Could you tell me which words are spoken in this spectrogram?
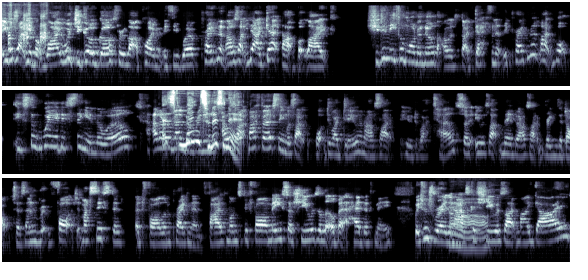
he was like, yeah, but why would you go go through that appointment if you weren't pregnant? I was like, yeah, I get that. But like, she didn't even want to know that I was like definitely pregnant. Like, what? It's the weirdest thing in the world. And I it's remember, mental, ringing, isn't it? Like, my first thing was like, what do I do? And I was like, who do I tell? So it was like maybe I was like, ring the doctors. And fortunately, my sister had fallen pregnant five months before me, so she was a little bit ahead of me, which was really nice because she was like my guide.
